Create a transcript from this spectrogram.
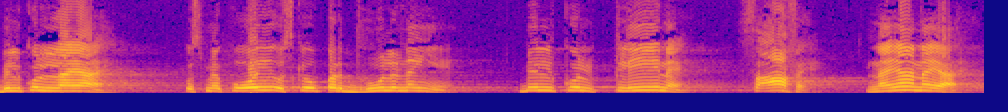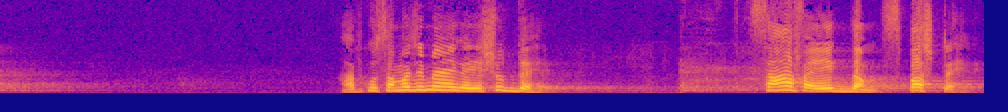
बिल्कुल नया है। उसमें कोई उसके ऊपर धूल नहीं है। बिल्कुल क्लीन है, साफ़ है नया नया है। आपको समझ में आएगा, ये शुद्ध है। साफ़ है एकदम, स्पष्ट है।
